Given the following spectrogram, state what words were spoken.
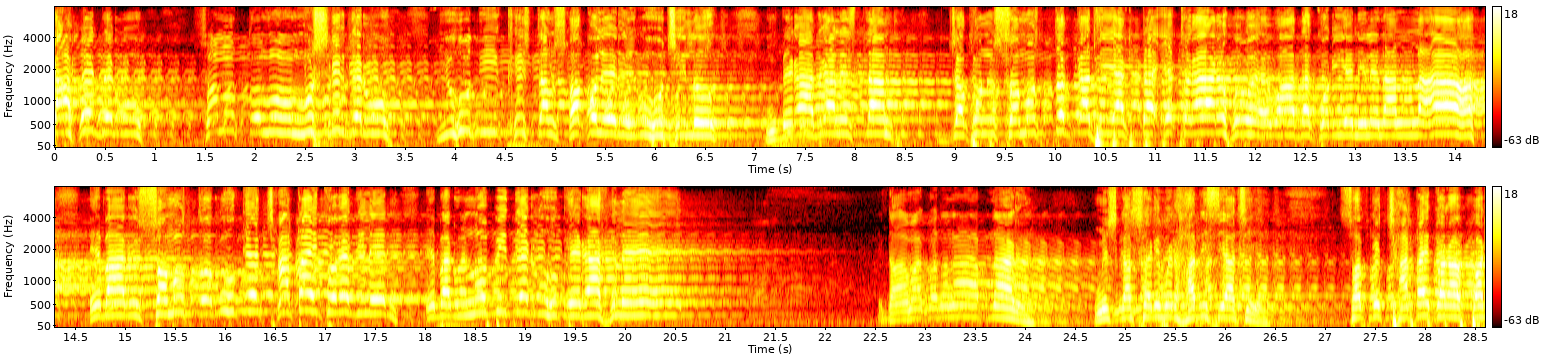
কাফেরদের, সমস্ত মুশরিকদের, ইহুদি, খ্রিস্টান সকলের রূহ ছিল। বেরাদরান ইসলাম যখন সমস্ত কাছে একটা একরার হয়ে ওয়াদা করিয়ে নিলেন আল্লাহ, এবার সমস্ত রুহকে ছাঁটাই করে দিলেন, এবার নবীদের রুহকে রাখলেন। এটা আমার কথা না, আপনার? মিসকাত শরীফের হাদিসে আছে, সবকে ছাঁটাই করার পর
